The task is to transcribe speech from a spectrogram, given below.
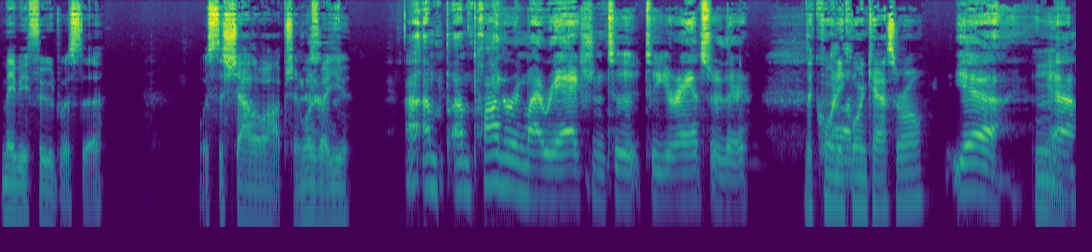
Maybe food was the was the shallow option. What about you? I'm I'm pondering my reaction to to your answer there. The corny um, corn casserole. Yeah, mm. yeah.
